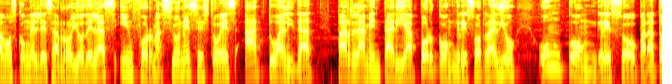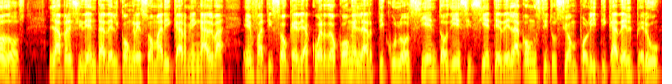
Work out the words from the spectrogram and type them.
Vamos con el desarrollo de las informaciones. Esto es actualidad parlamentaria por Congreso Radio, un Congreso para todos. La presidenta del Congreso, Mari Carmen Alba, enfatizó que de acuerdo con el artículo 117 de la Constitución Política del Perú,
